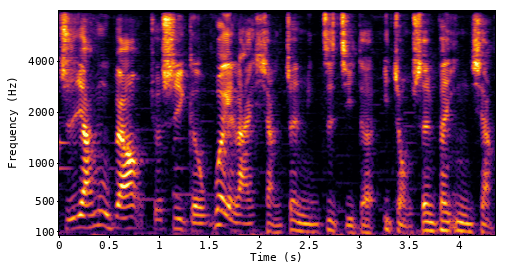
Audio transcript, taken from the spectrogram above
职涯目标就是一个未来想证明自己的一种身份印象，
